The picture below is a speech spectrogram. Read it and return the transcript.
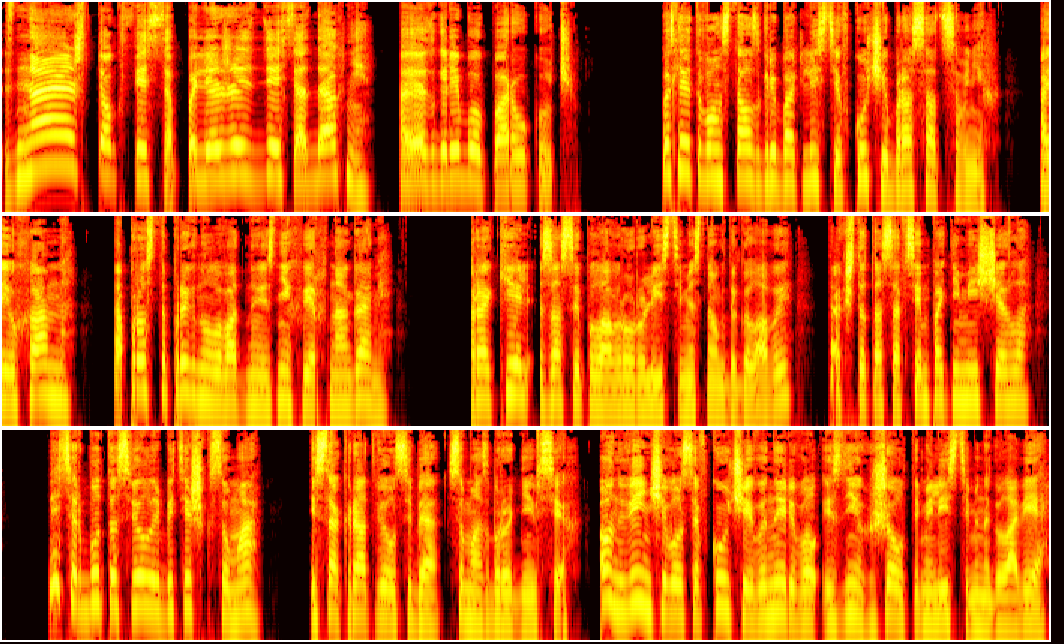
«Знаешь, Стокфисса, полежи здесь, отдохни, а я сгребу пару куч». После этого он стал сгребать листья в кучи и бросаться в них. А Юханна, та просто прыгнула в одну из них вверх ногами, Ракель засыпала Аврору листьями с ног до головы, так что та совсем под ними исчезла. Ветер будто свел ребятишек с ума, и Сократ вел себя сумасброднее всех. Он винчивался в кучу и выныривал из них желтыми листьями на голове.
